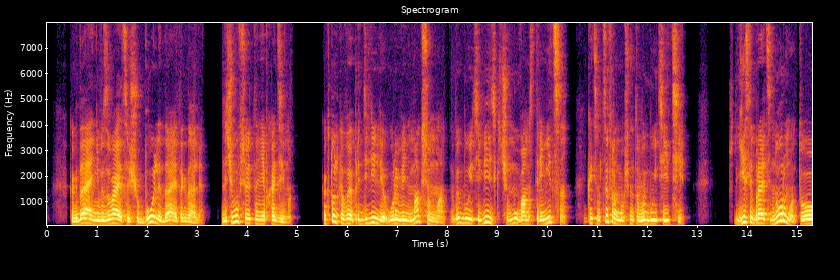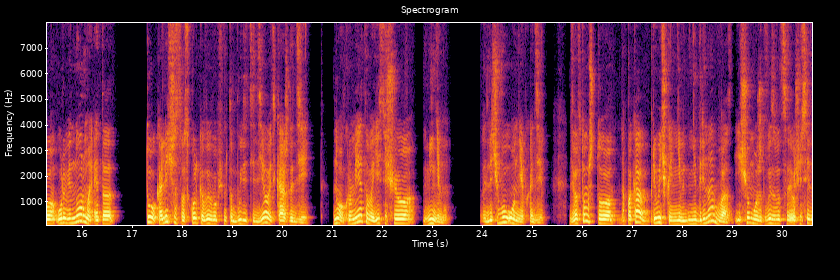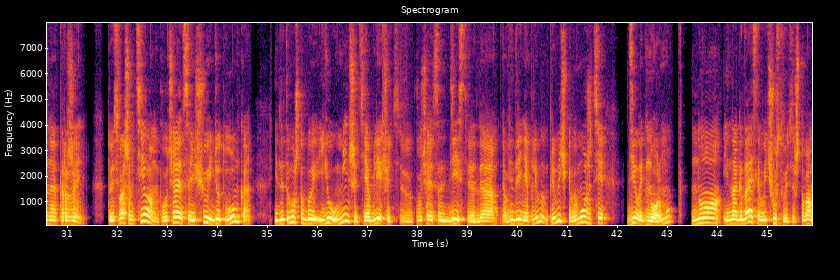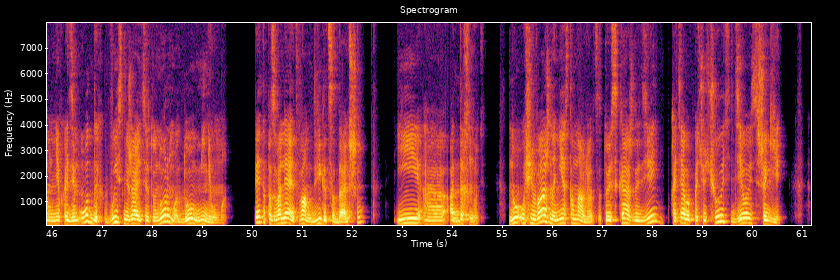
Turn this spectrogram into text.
Когда не вызывается еще боли, да, и так далее. Для чего все это необходимо? Как только вы определили уровень максимума, вы будете видеть, к чему вам стремиться. К этим цифрам, в общем-то, вы будете идти. Если брать норму, то уровень нормы – это то количество, сколько вы, в общем-то, будете делать каждый день. Но, кроме этого, есть еще минимум. Для чего он необходим? Дело в том, что пока привычка не внедрена в вас, еще может вызваться очень сильное отторжение. То есть вашим телом, получается, еще идет ломка, и для того, чтобы ее уменьшить и облегчить, э, получается, действие для внедрения привычки, вы можете делать норму, но иногда, если вы чувствуете, что вам необходим отдых, вы снижаете эту норму до минимума. Это позволяет вам двигаться дальше и э, отдохнуть. Но очень важно не останавливаться. То есть каждый день хотя бы по чуть-чуть делать шаги.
